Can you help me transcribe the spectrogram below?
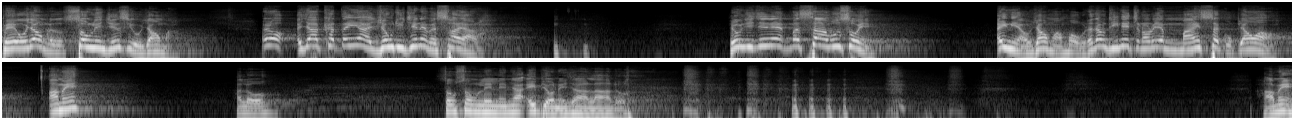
ဘယ်ကိုရောက်မလဲဆိုစုံလင်ခြင်းစီကိုရောက်မှာ အဲ့တော့အရာခတ်သိမ်းကယုံကြည်ခြင်းနဲ့ပဲစရတာယုံကြည်ခြင်းနဲ့မစဘူးဆိုရင်အဲ့နေရာကိုရောက်မှာမဟုတ်ဘူးဒါကြောင့်ဒီနေ့ကျွန်တော်တို့ရဲ့ mindset ကိုပြောင်းအောင်အာမင်ဟယ်လိုစုံစုံလင်လင်များအိပ်ပျော်နေကြလားလို့အာမင်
